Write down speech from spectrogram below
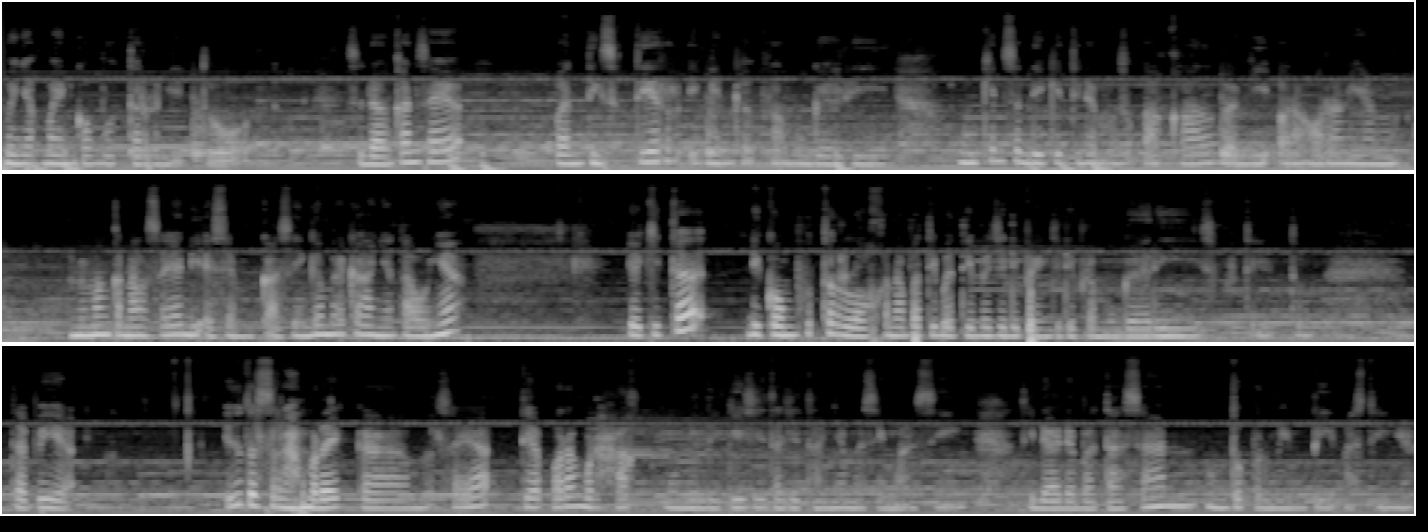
banyak main komputer gitu. Sedangkan saya banting setir ingin ke pramugari. Mungkin sedikit tidak masuk akal bagi orang-orang yang memang kenal saya di SMK sehingga mereka hanya taunya ya kita di komputer loh. Kenapa tiba-tiba jadi pengen jadi pramugari? Seperti itu. Tapi ya itu terserah mereka. Menurut saya tiap orang berhak memiliki cita-citanya masing-masing. Tidak ada batasan untuk bermimpi pastinya.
